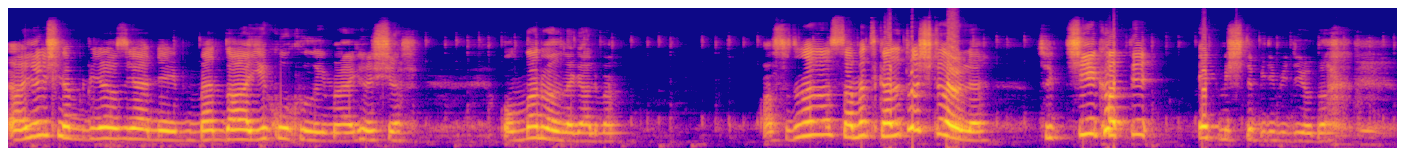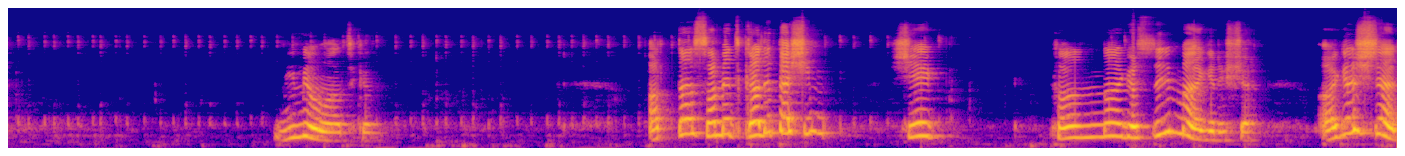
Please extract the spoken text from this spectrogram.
Arkadaşlar biraz yani ben daha ilkokulluyum arkadaşlar. Ondan öyle galiba. Aslında da Samet Karataş da öyle. Türkçeyi katli etmişti bir videoda. Bilmiyorum artık. Hatta Samet Karataş'ın şey kanalına göstereyim mi arkadaşlar? Arkadaşlar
